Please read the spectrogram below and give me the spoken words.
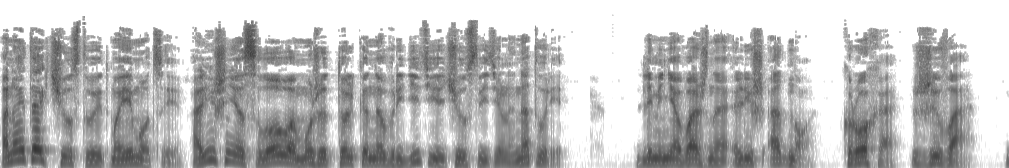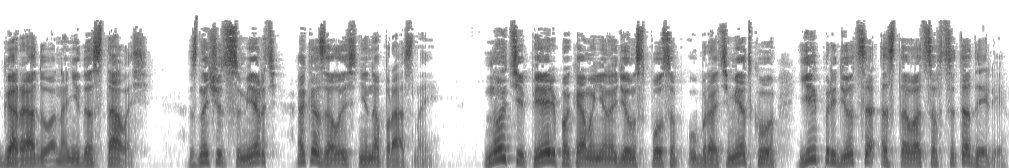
Она и так чувствует мои эмоции, а лишнее слово может только навредить ее чувствительной натуре. Для меня важно лишь одно – Кроха жива. Гораду она не досталась. Значит, смерть оказалась не напрасной. Но теперь, пока мы не найдем способ убрать метку, ей придется оставаться в цитадели,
